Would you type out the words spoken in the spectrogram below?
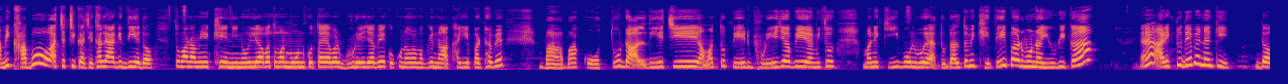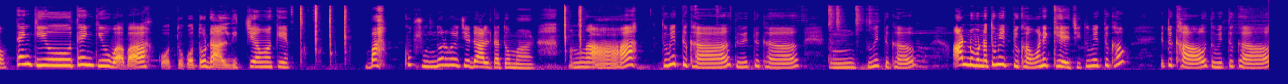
আমি খাব? আচ্ছা ঠিক আছে, তাহলে আগে দিয়ে দাও। তোমার আমি খেয়ে নিই, নইলে আবার তোমার মন কোথায় আবার ঘুরে যাবে, কখনো আবার আমাকে না খাইয়ে পাঠাবে। বাবা, কত ডাল দিয়েছে, আমার তো পেট ভরে যাবে, আমি তো মানে কি বলব, এত ডাল তো আমি খেতেই পারব না, ইউভিকা। হ্যাঁ আর একটু দেবে নাকি? দাও। থ্যাংক ইউ থ্যাংক ইউ বাবা, কত কত ডাল দিচ্ছে আমাকে। বাহ, খুব সুন্দর হয়েছে ডালটা তোমার। আহ তুমি একটু খাও, তুমি একটু খাও। তুমি একটু খাও। আর নেব না, তুমি একটু খাও, অনেক খেয়েছি। তুমি একটু খাও একটু খাও, তুমি একটু খাও।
